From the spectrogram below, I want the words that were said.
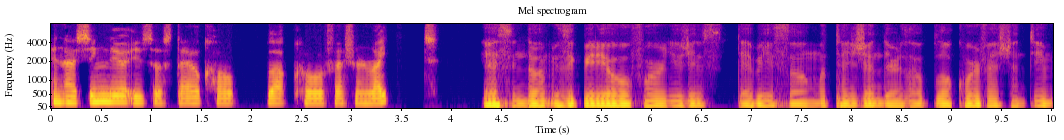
And I think there is a style called blockcore fashion, right? Yes, in the music video for New Jeans debut song Attention, there's a blockcore fashion team.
